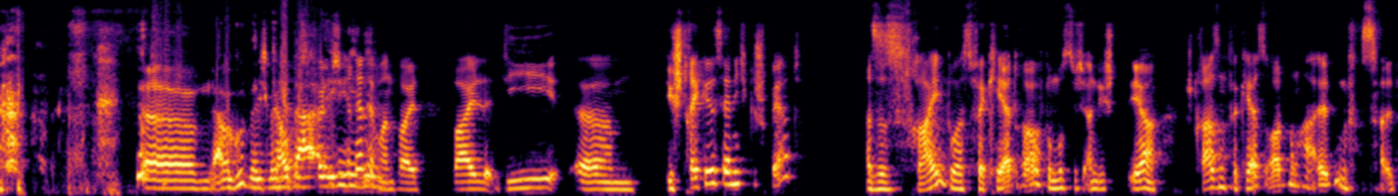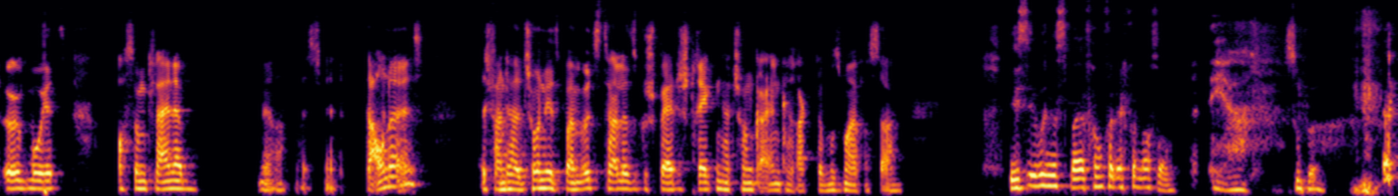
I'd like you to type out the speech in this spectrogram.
ähm, Ja, aber gut, wenn, ich wenn wir glaube, das da ist völlig irrelevant, weil, weil die, ähm, die Strecke ist ja nicht gesperrt. Also es ist frei, du hast Verkehr drauf, du musst dich an die ja, Straßenverkehrsordnung halten, was halt irgendwo jetzt auch so ein kleiner, ja, weiß ich nicht, Downer ist. Ich fand halt schon jetzt beim Ötztal, also gesperrte Strecken, hat schon einen geilen Charakter, muss man einfach sagen. Ist übrigens bei Frankfurt Eschborn noch so. Ja, super.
